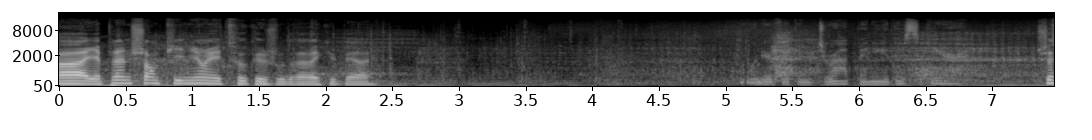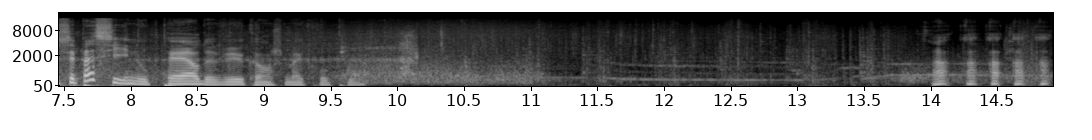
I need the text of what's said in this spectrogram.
Ah, il y a plein de champignons et tout que je voudrais récupérer. Je sais pas s'il nous perd de vue quand je m'accroupis. Ah, ah, ah, ah, ah.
